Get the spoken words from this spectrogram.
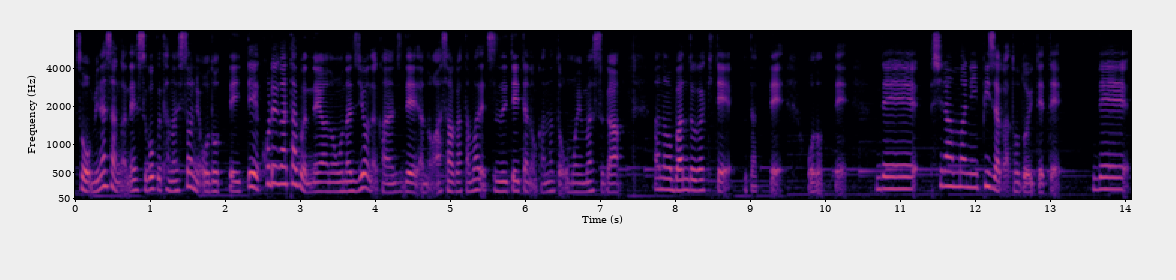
そう皆さんがねすごく楽しそうに踊っていてこれが多分ねあの同じような感じであの朝方まで続いていたのかなと思いますがあのバンドが来て歌って踊ってで知らん間にピザが届いててで、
